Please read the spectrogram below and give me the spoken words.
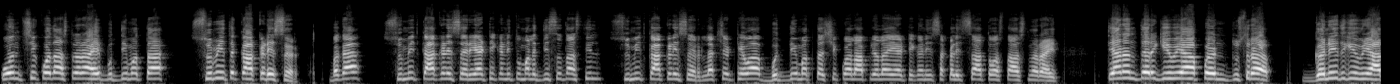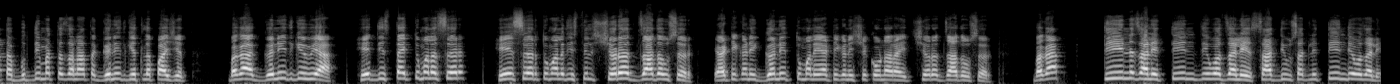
कोण शिकवत असणार आहे बुद्धिमत्ता? सुमित काकडे सर. बघा सुमित काकडे सर या ठिकाणी तुम्हाला दिसत असतील. सुमित काकडे सर लक्षात ठेवा बुद्धिमत्ता शिकवायला आपल्याला या ठिकाणी सकाळी सात वाजता असणार आहेत. त्यानंतर घेऊया आपण दुसरं गणित घेऊया. आता बुद्धिमत्ता झाला आता गणित घेतलं पाहिजेत. बघा गणित घेऊया. हे दिसत आहेत तुम्हाला सर? हे सर तुम्हाला दिसतील शरद जाधव सर. या ठिकाणी गणित तुम्हाला या ठिकाणी शिकवणार आहेत शरद जाधव सर. बघा तीन झाले तीन दिवस झाले सात दिवसातले तीन दिवस झाले.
